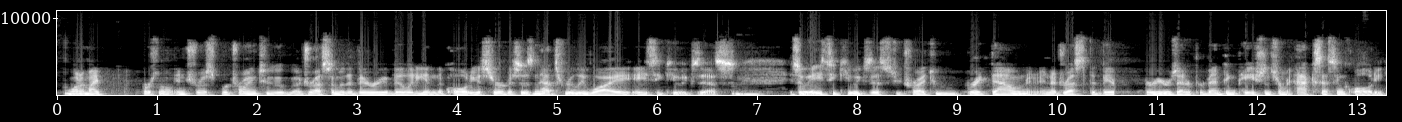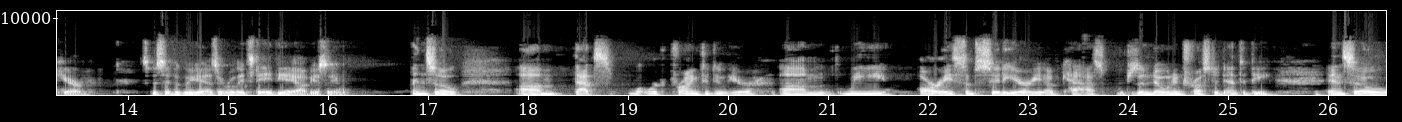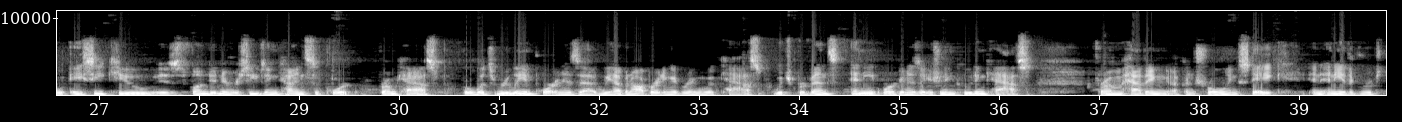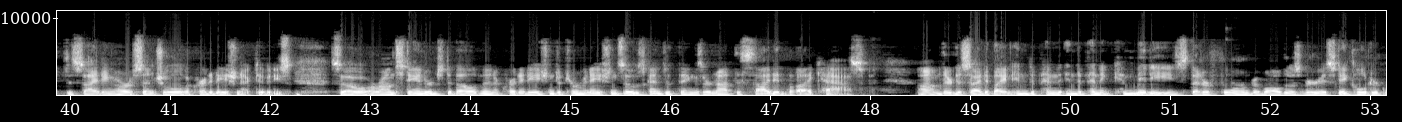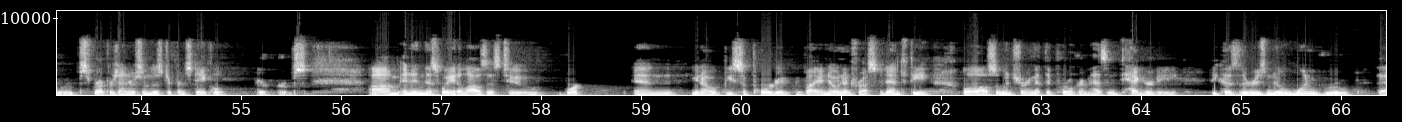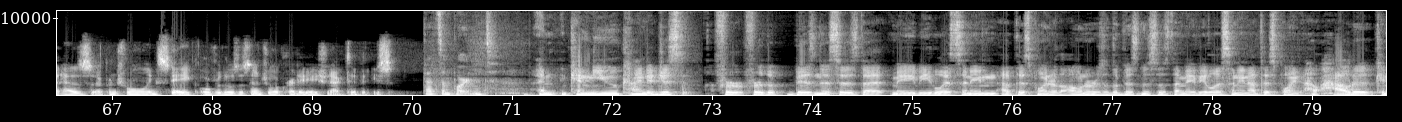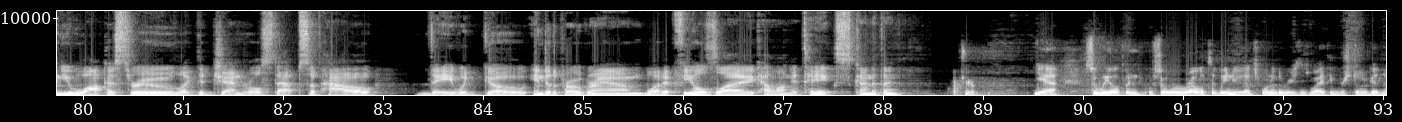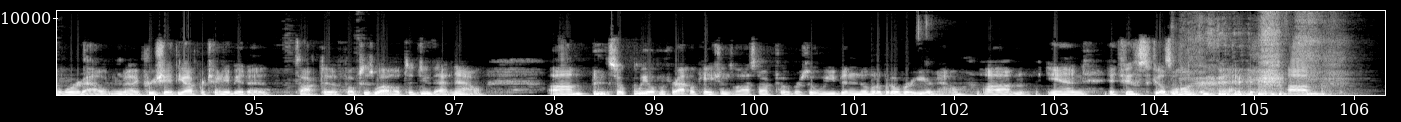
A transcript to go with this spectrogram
one of my personal interest, we're trying to address some of the variability in the quality of services. And that's really why ACQ exists. Mm-hmm. So ACQ exists to try to break down and address the barriers that are preventing patients from accessing quality care, specifically as it relates to ABA, obviously. And so um, that's what we're trying to do here. Um, we are a subsidiary of CASP, which is a known and trusted entity. And so ACQ is funded and receives in kind support from CASP. But what's really important is that we have an operating agreement with CASP, which prevents any organization, including CASP, from having a controlling stake in any of the groups deciding our essential accreditation activities. So, around standards development, accreditation determinations, those kinds of things are not decided by CASP. Um, they're decided by an independent independent committees that are formed of all those various stakeholder groups, representatives from those different stakeholder groups. Um, and in this way, it allows us to work and you know be supported by a known and trusted entity while also ensuring that the program has integrity because there is no one group that has a controlling stake over those essential accreditation activities. That's important. And can you kind of just for for the businesses that may be listening at this point or the owners of the businesses that may be listening at this point how, how to can you walk us through like the general steps of how they would go into the program what it feels like how long it takes kind of thing Sure. Yeah. So we opened, so we're relatively new. That's one of the reasons why I think we're still getting the word out. And I appreciate the opportunity to be able to talk to folks as well to do that now. Um, so we opened for applications last October. So we've been a little bit over a year now. Um, and it feels, feels longer. um,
